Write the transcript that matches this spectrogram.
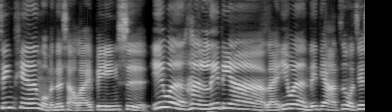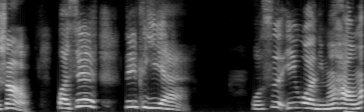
今天我们的小来宾是伊文和莉迪亚，来，伊文、莉迪亚自我介绍。我是莉迪亚，我是伊文，你们好吗？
